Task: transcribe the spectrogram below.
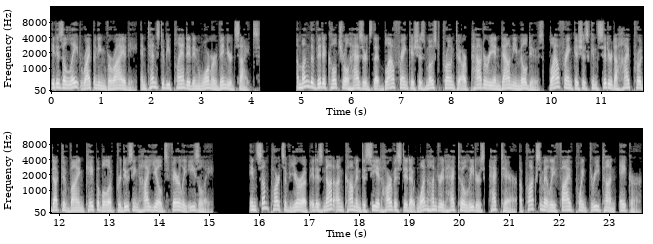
It is a late ripening variety, and tends to be planted in warmer vineyard sites. Among the viticultural hazards that Blaufränkisch is most prone to are powdery and downy mildews. Blaufränkisch is considered a high productive vine capable of producing high yields fairly easily. In some parts of Europe it is not uncommon to see it harvested at 100 hectoliters, hectare approximately 5.3 ton, acre.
